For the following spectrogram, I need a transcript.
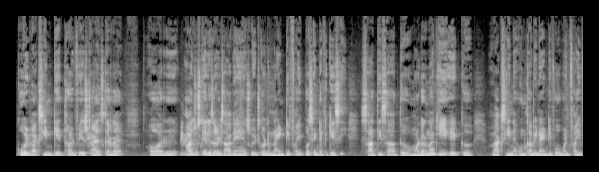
कोविड uh, वैक्सीन के थर्ड फ़ेज़ ट्रायल्स कर रहा है और आज उसके रिजल्ट्स आ गए हैं so it's got a ninety five percent efficacy साथ ही साथ मॉडर्ना की एक वैक्सीन है उनका भी ninety four point five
